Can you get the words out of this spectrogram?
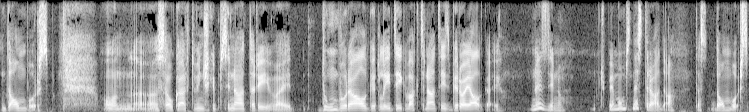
domburs. Un uh, savukārt viņš grib zināt arī, vai dumbura alga ir līdzīga vakcinācijas biroja algai. Nezinu, viņš pie mums nestrādā tas domburs.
